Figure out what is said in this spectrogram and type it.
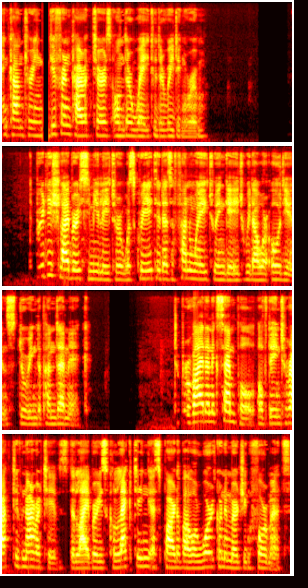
encountering different characters on their way to the reading room. The British Library Simulator was created as a fun way to engage with our audience during the pandemic provide an example of the interactive narratives the library is collecting as part of our work on emerging formats,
